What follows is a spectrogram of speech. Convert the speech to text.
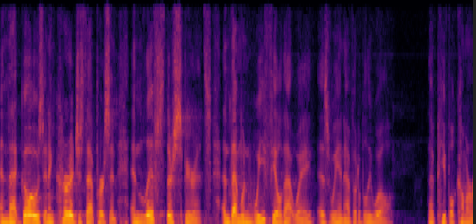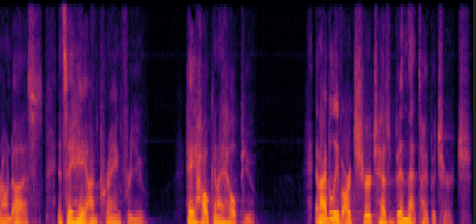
and that goes and encourages that person and lifts their spirits. And then when we feel that way, as we inevitably will, that people come around us and say, Hey, I'm praying for you. Hey, how can I help you? And I believe our church has been that type of church.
